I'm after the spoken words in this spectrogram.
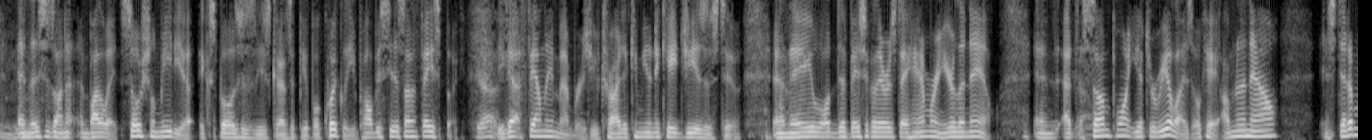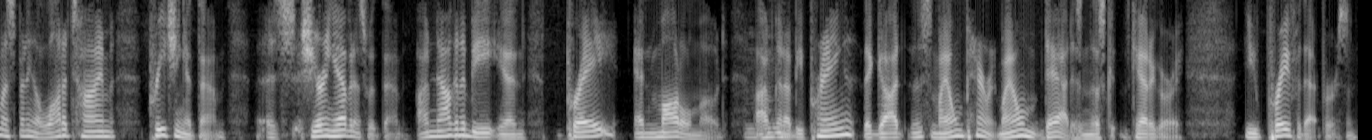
and this is on. And by the way, social media exposes these kinds of people quickly. You probably see this on Facebook. Yes. You got family members you try to communicate Jesus to, and they will basically they're just a hammer, and you're the nail. And at some point, you have to realize, okay, I'm going to now instead of spending a lot of time preaching at them, uh, sharing evidence with them, I'm now going to be in pray and model mode. I'm going to be praying that God, this is my own parent, my own dad is in this category. You pray for that person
